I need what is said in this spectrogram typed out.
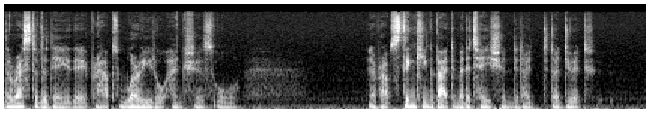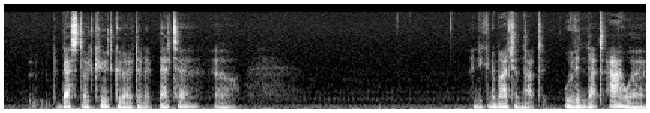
the rest of the day they're perhaps worried or anxious or they're perhaps thinking about the meditation did I did I do it the best I could could I have done it better uh, and you can imagine that within that hour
